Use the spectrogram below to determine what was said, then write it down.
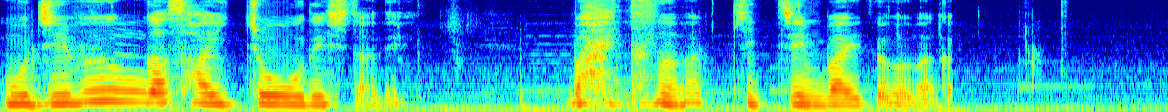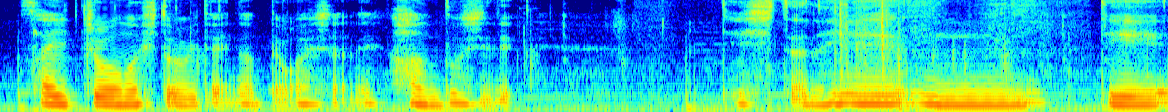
もう自分が最長でしたねバイトのなキッチンバイトの中最長の人みたいになってましたね半年で。でしたね。うんで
